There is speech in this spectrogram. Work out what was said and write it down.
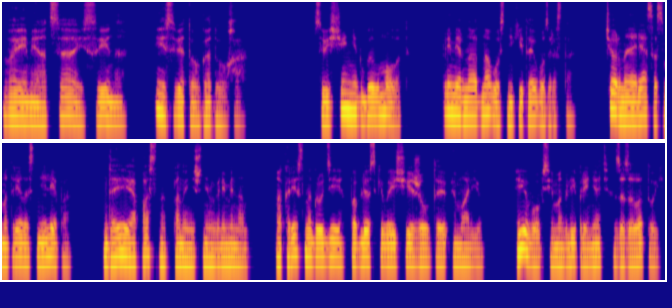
«Во имя Отца и Сына и Святого Духа. Священник был молод, примерно одного с Никитой возраста. Черная ряса смотрелась нелепо, да и опасно по нынешним временам. А крест на груди, поблескивающий желтою эмалью, и вовсе могли принять за золотой.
